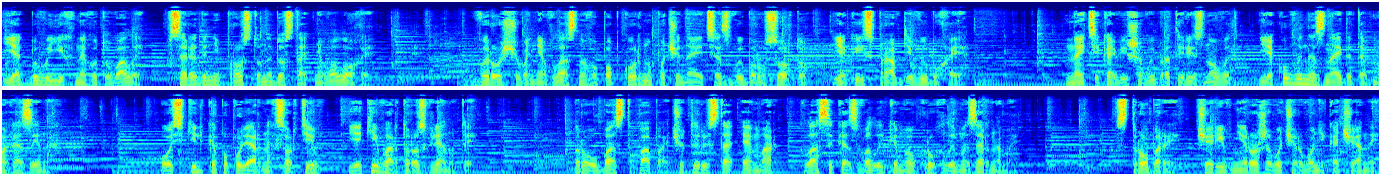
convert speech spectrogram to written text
як би ви їх не готували, всередині просто недостатньо вологи. Вирощування власного попкорну починається з вибору сорту, який справді вибухає. Найцікавіше вибрати різновид, яку ви не знайдете в магазинах. Ось кілька популярних сортів, які варто розглянути. Роубаст Папа 400 MR класика з великими округлими зернами. Стробери чарівні рожево-червоні качани,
